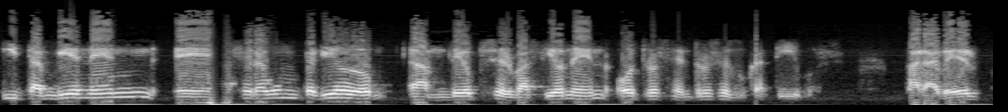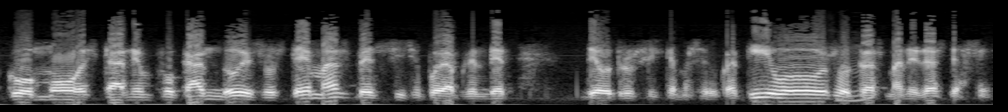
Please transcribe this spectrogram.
y también en eh, hacer algún periodo de observación en otros centros educativos ver cómo están enfocando esos temas, ver si se puede aprender de otros sistemas educativos, otras maneras de hacer.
